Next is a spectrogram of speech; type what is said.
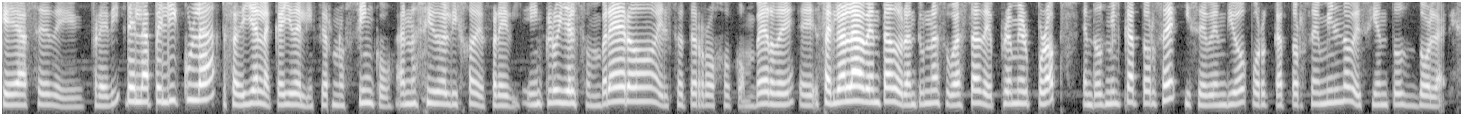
que hace de Freddy. De la película Pesadilla en la calle del infierno 5, ha nacido el hijo de Freddy. Incluye el sombrero, el suéter rojo con verde. Eh, salió a la venta durante una subasta de Premier Props en 2014 y se vendió por 14.900 dólares.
